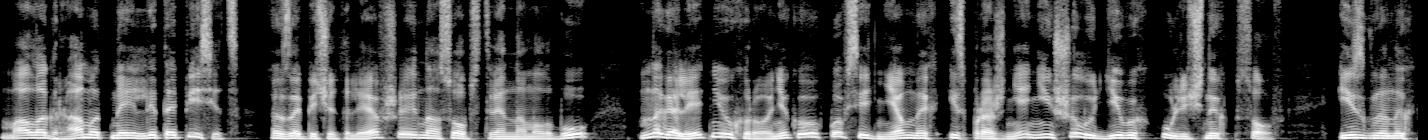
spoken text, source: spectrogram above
Малограмотный летописец, запечатлевший на собственном лбу многолетнюю хронику повседневных испражнений шелудивых уличных псов, изгнанных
